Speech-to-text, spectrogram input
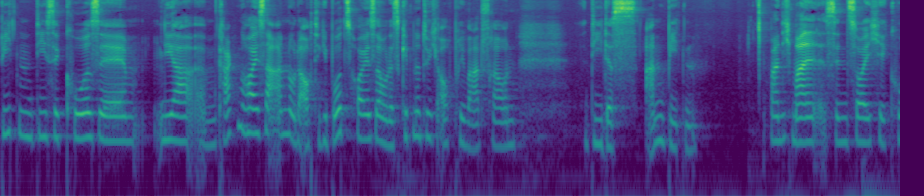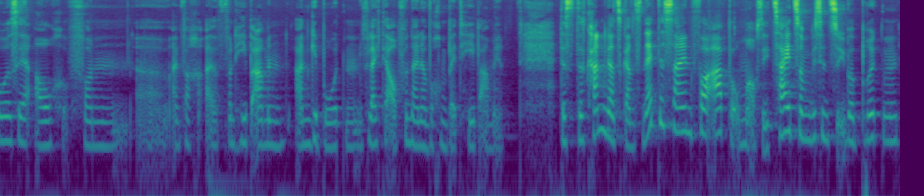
bieten diese Kurse ja ähm, Krankenhäuser an oder auch die Geburtshäuser oder es gibt natürlich auch Privatfrauen, die das anbieten. Manchmal sind solche Kurse auch von äh, einfach äh, von Hebammen angeboten, vielleicht ja auch von deiner Wochenbetthebamme. Das, das kann ganz, ganz nettes sein vorab, um auch die Zeit so ein bisschen zu überbrücken.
